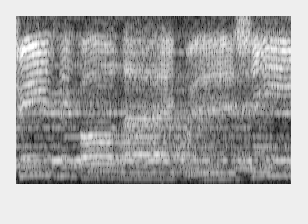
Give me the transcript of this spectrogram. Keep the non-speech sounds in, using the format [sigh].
Dreams they fall like wishing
